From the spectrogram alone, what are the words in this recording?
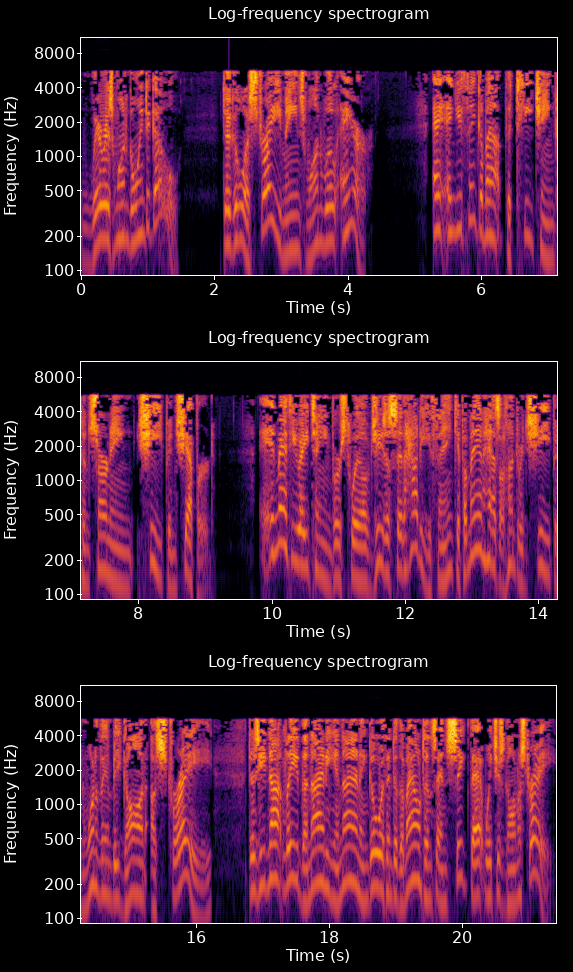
where is one going to go? To go astray means one will err. And, and you think about the teaching concerning sheep and shepherd. In Matthew 18 verse 12, Jesus said, How do you think, if a man has a hundred sheep and one of them be gone astray, does he not leave the ninety and nine and goeth into the mountains and seek that which is gone astray?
